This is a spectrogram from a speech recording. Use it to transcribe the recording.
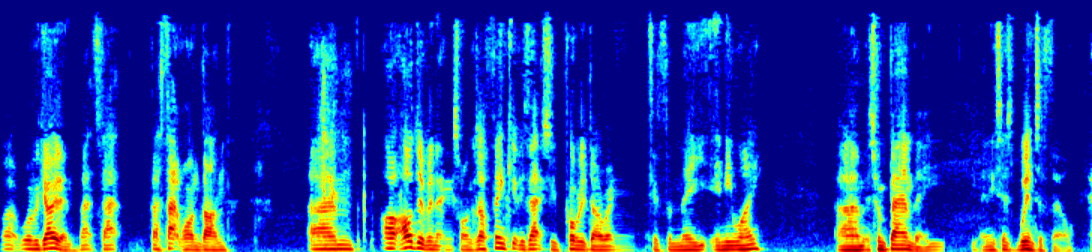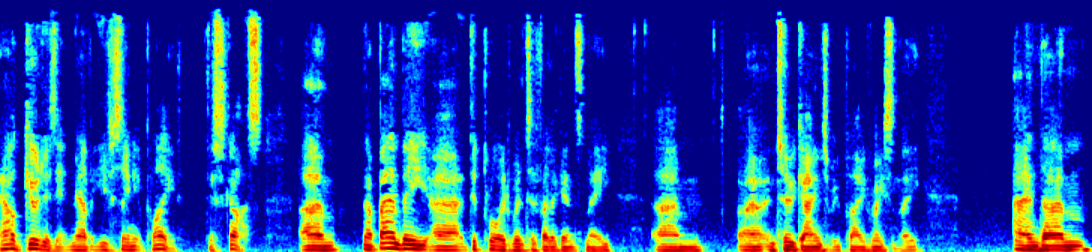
Right, where we go then? That's that. That's that one done. Um, I'll, I'll do the next one because I think it was actually probably directed for me anyway. Um, it's from Bambi, and he says Winterfell. How good is it now that you've seen it played? Discuss. Um, now Bambi uh, deployed Winterfell against me um, uh, in two games that we played recently, and um,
